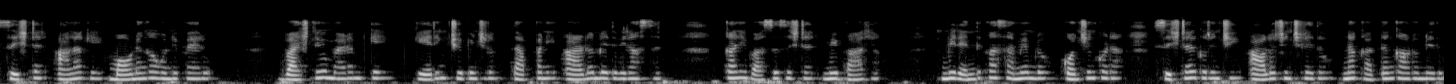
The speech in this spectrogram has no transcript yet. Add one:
సిస్టర్ అలాగే మౌనంగా ఉండిపోయారు. వైష్ణవి మేడంకి కేరింగ్ చూపించడం తప్పని అనడం లేదు విరాజ్ సార్. కానీ వాసు సిస్టర్ మీ భార్య మీరెందుకు ఆ సమయంలో కొంచెం కూడా సిస్టర్ గురించి ఆలోచించలేదో నాకు అర్థం కావడం లేదు.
